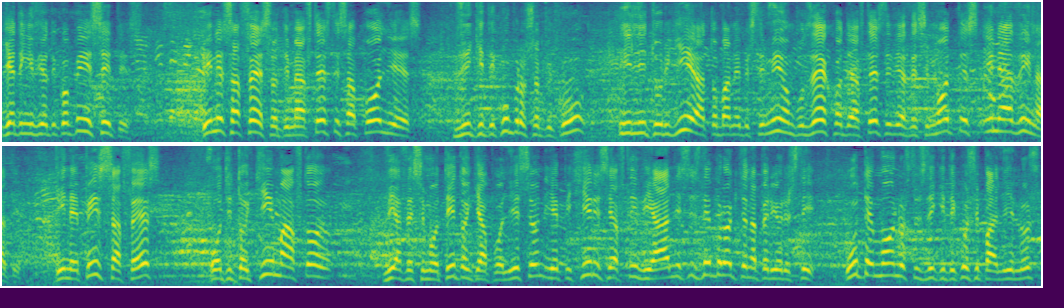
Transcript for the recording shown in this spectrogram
για την ιδιωτικοποίησή της. Είναι σαφές ότι με αυτές τις απώλειες διοικητικού προσωπικού η λειτουργία των πανεπιστημίων που δέχονται αυτές τις διαθεσιμότητες είναι αδύνατη. Είναι επίσης σαφές ότι το κύμα αυτό διαθεσιμοτήτων και απολύσεων, η επιχείρηση αυτή διάλυσης δεν πρόκειται να περιοριστεί ούτε μόνο στους διοικητικούς υπαλλήλους,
